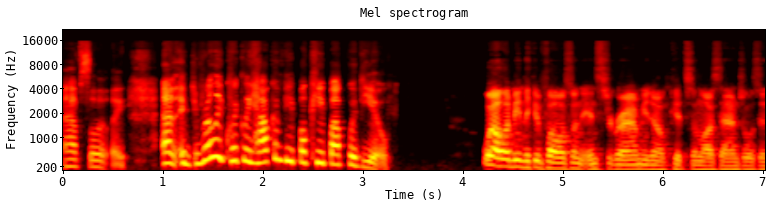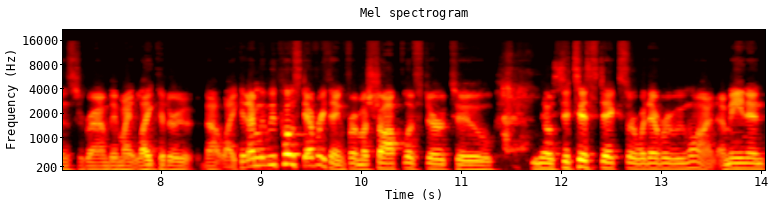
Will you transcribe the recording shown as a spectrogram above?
Absolutely. And really quickly, how can people keep up with you? Well, I mean, they can follow us on Instagram, you know, Kitson Los Angeles Instagram. They might like it or not like it. I mean, we post everything from a shoplifter to, you know, statistics or whatever we want. I mean, and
